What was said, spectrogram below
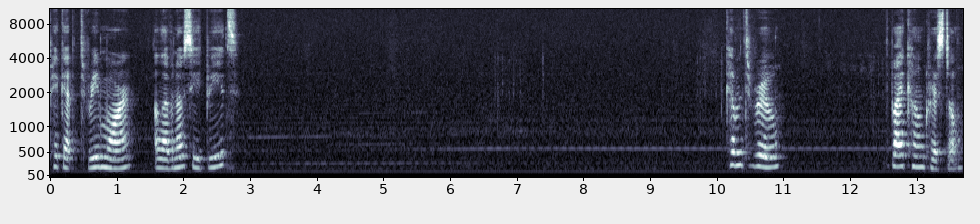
pick up three more 11 0 seed beads. Come through the bicone crystal.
